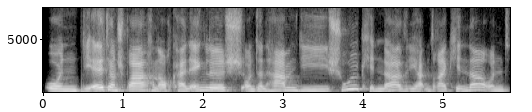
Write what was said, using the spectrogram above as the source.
Und die Eltern sprachen auch kein Englisch. Und dann haben die Schulkinder, also die hatten drei Kinder, und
